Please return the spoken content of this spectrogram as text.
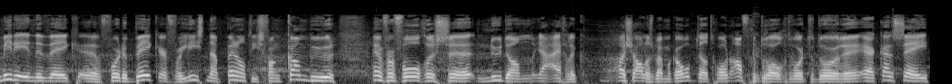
midden in de week eh, voor de beker verliest na penalties van Cambuur. En vervolgens eh, nu dan ja, eigenlijk als je alles bij elkaar optelt, gewoon afgedroogd wordt door eh, RKC.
